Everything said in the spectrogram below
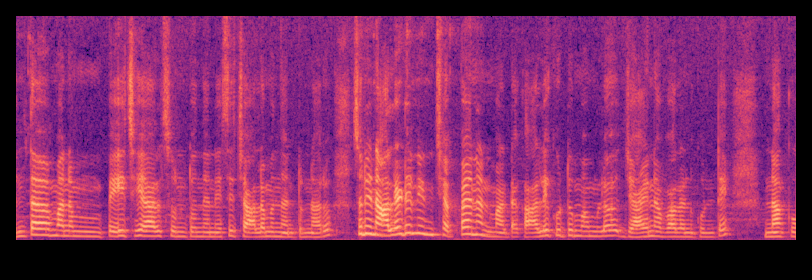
ఎంత మనం పే చేయాల్సి ఉంటుంది అనేసి చాలామంది అంటున్నారు. సో నేను ఆల్రెడీ నేను చెప్పాను అనమాట ఖాళీ కుటుంబంలో జాయిన్ అవ్వాలనుకుంటే నాకు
